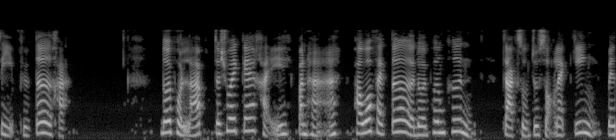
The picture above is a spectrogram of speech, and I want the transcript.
sieve filter ค่ะ โดยผลลัพธ์จะช่วยแก้ไขปัญหา power factor โดยเพิ่มขึ้นจาก 0.2 lagging เป็น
